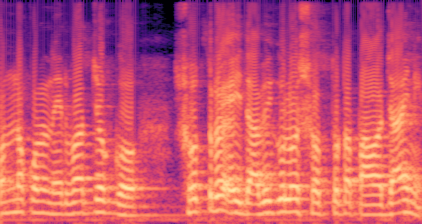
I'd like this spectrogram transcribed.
অন্য কোনো নির্ভরযোগ্য সূত্র এই দাবিগুলোর সত্যতা পাওয়া যায়নি।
